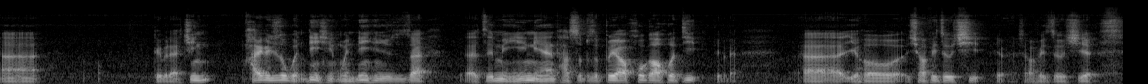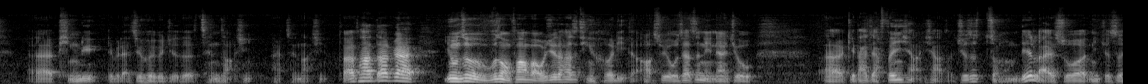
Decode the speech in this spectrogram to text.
呃，对不对？今还有一个就是稳定性，稳定性就是在呃这每一年它是不是不要或高或低，对不对？呃，以后消费周期对吧？消费周期，呃，频率对不对？最后一个就是成长性，哎，成长性。他他大概用这五种方法，我觉得还是挺合理的啊。所以我在这里呢，就呃给大家分享一下子。就是总的来说，你就是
